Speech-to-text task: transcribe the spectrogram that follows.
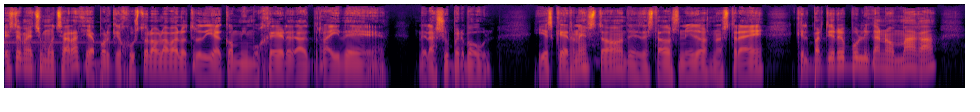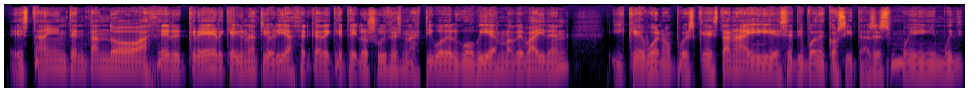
Esto me ha hecho mucha gracia porque justo lo hablaba el otro día con mi mujer a raíz de, de la Super Bowl. Y es que Ernesto, desde Estados Unidos, nos trae que el Partido Republicano MAGA está intentando hacer creer que hay una teoría acerca de que Taylor Swift es un activo del gobierno de Biden y que, bueno, pues que están ahí ese tipo de cositas. Es muy, muy...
